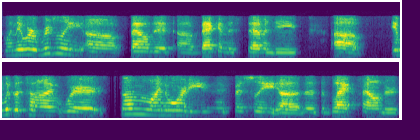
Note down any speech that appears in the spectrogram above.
when they were originally uh, founded uh, back in the 70s, uh, it was a time where some minorities, especially uh, the, the black founders,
